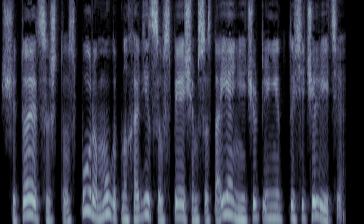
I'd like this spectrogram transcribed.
Считается, что споры могут находиться в спящем состоянии чуть ли не тысячелетия,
